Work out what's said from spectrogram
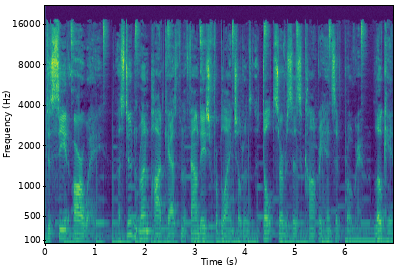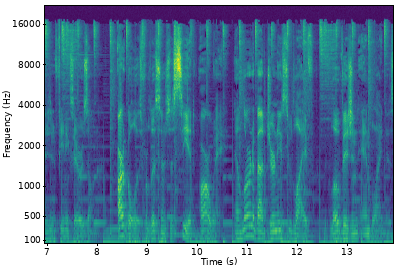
to See It Our Way, a student run podcast from the Foundation for Blind Children's Adult Services Comprehensive Program, located in Phoenix, Arizona. Our goal is for listeners to see it our way and learn about journeys through life with low vision and blindness.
